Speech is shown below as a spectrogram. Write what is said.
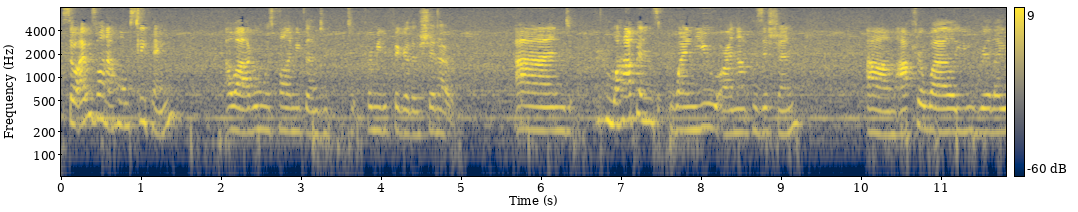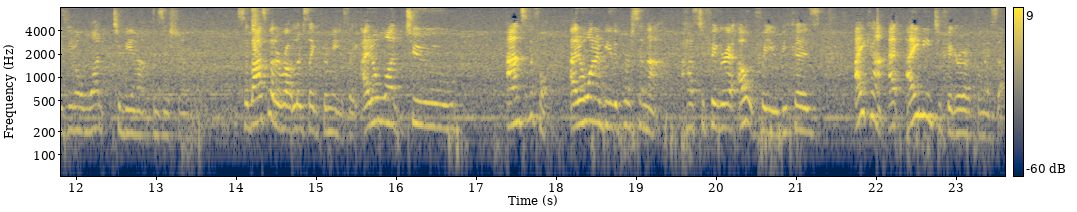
So I was one at home sleeping, while everyone was calling me for them to, to for me to figure their shit out. And what happens when you are in that position? Um, after a while, you realize you don't want to be in that position. So that's what a rut looks like for me. It's like I don't want to answer the phone. I don't want to be the person that has to figure it out for you because I can't. I, I need to figure it out for myself.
